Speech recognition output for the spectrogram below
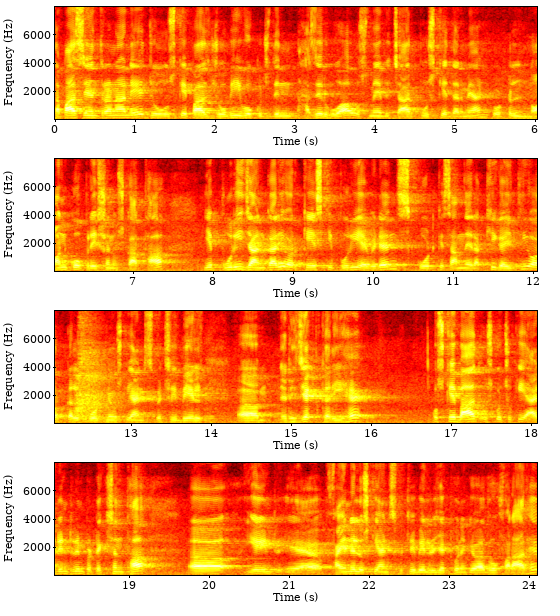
तपास यंत्रणा ने जो उसके पास जो भी वो कुछ दिन हाजिर हुआ, उसमें विचार पूछ के दरमियान टोटल नॉन कोऑपरेशन उसका था। ये पूरी जानकारी और केस की पूरी एविडेंस कोर्ट के सामने रखी गई थी और कल कोर्ट ने उसकी एंटिसिपेटरी बेल रिजेक्ट करी है। उसके बाद उसको चूँकि एड इंटरिम प्रोटेक्शन था आ, ये फाइनल उसकी एंटिसिपेटरी बेल रिजेक्ट होने के बाद वो फरार है।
